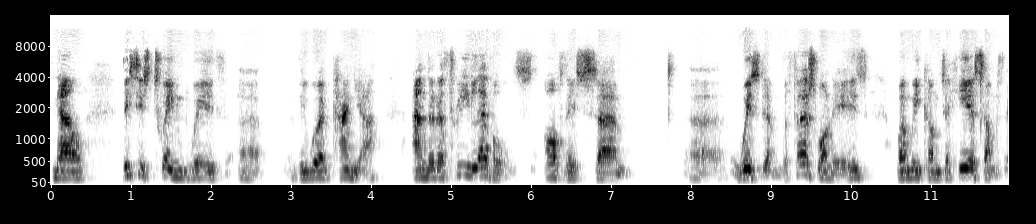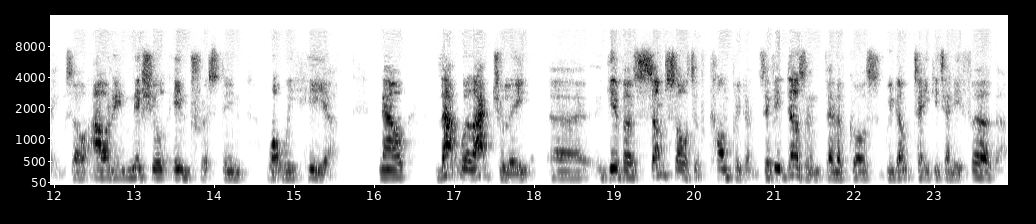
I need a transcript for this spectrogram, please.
Now, this is twinned with uh, the word panya, and there are three levels of this um, uh, wisdom. The first one is when we come to hear something, so our initial interest in what we hear. Now, that will actually uh, give us some sort of confidence. If it doesn't, then of course we don't take it any further.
